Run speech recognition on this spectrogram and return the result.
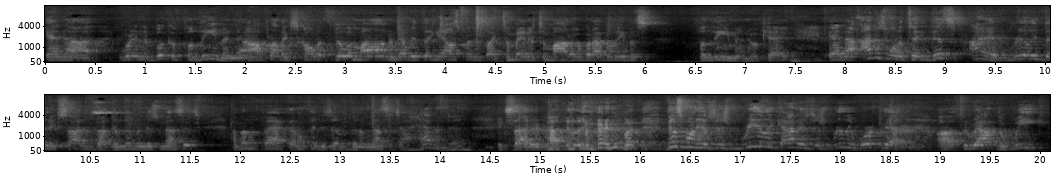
And uh, we're in the book of Philemon now. I'll probably call it Philemon and everything else, but it's like tomato, tomato, but I believe it's Philemon, okay? And uh, I just want to tell you this. I have really been excited about delivering this message. As a matter of fact, I don't think there's ever been a message I haven't been excited about delivering. But this one has just really, God has just really worked that uh, throughout the week.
